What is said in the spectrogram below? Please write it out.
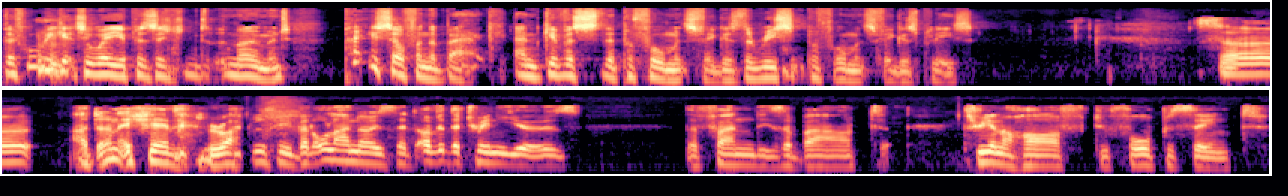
Before we get to where you're positioned at the moment, pat yourself on the back and give us the performance figures, the recent performance figures, please. So I don't actually have that right with me, but all I know is that over the 20 years, the fund is about three and a half to four percent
